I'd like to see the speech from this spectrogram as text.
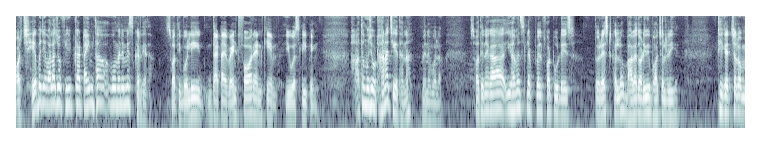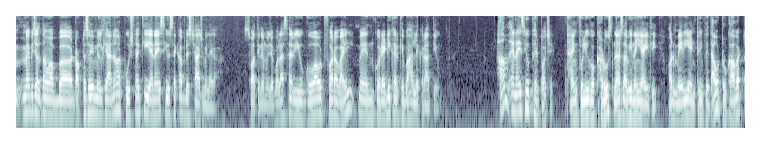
और छः बजे वाला जो फ़ीड का टाइम था, वो मैंने मिस कर दिया था। स्वाति बोली that I went for and came you are sleeping हाँ तो मुझे उठाना चाहिए था ना? मैंने बोला। स्वाति ने कहा you haven't slept well for two days तो रेस्ट कर लो भागा दौड़ी भी बहुत चल रही है. ठीक है, चलो, मैं भी चलता हूँ, अब डॉक्टर से भी मिल के आना और पूछना कि एन से कब डिस्चार्ज मिलेगा. स्वाति ने मुझे बोला sir you go out for a while मैं इनको रेडी करके बाहर लेकर आती हूँ. हम एनआईसीयू फिर पहुँचे। थैंकफुली वो खड़ूस नर्स अभी नहीं आई थी और मेरी एंट्री विदाउट रुकावट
